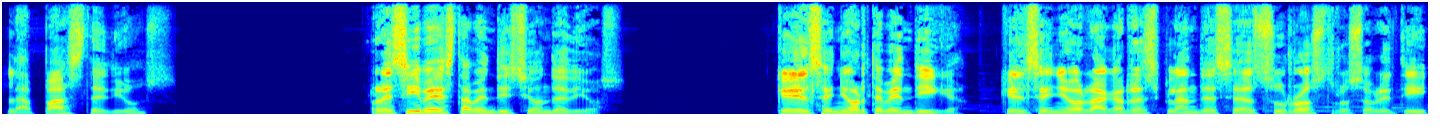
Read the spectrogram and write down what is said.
la paz de Dios? Recibe esta bendición de Dios. Que el Señor te bendiga que el Señor haga resplandecer su rostro sobre ti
